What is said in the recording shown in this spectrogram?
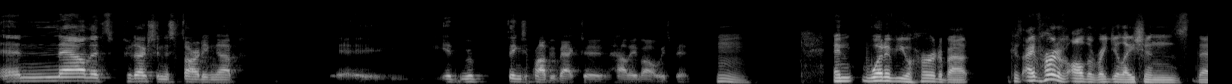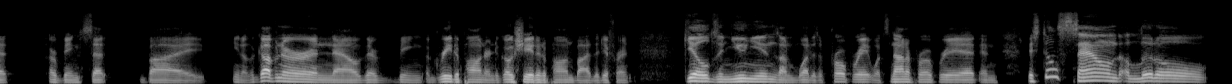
And now that production is starting up eh, it, things are probably back to how they've always been hmm. and what have you heard about because i've heard of all the regulations that are being set by you know the governor and now they're being agreed upon or negotiated upon by the different guilds and unions on what is appropriate what's not appropriate and they still sound a little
